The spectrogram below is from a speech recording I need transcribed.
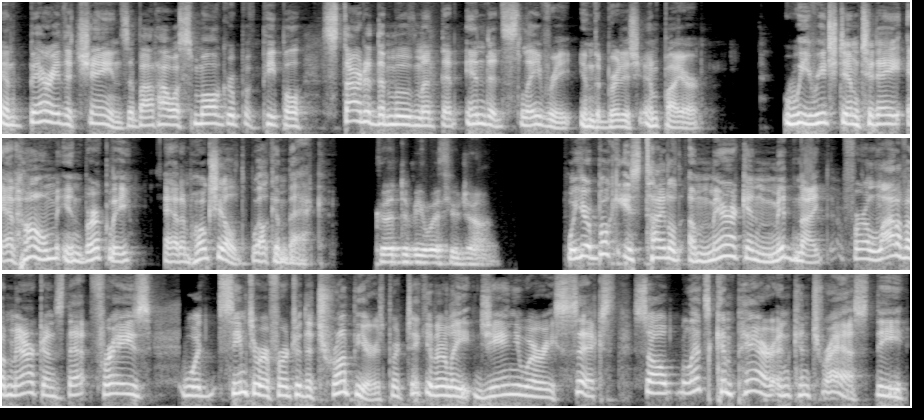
and Bury the Chains about how a small group of people started the movement that ended slavery in the British Empire. We reached him today at home in Berkeley. Adam Hochschild, welcome back. Good to be with you, John. Well, your book is titled American Midnight. For a lot of Americans, that phrase would seem to refer to the Trump years, particularly January 6th. So let's compare and contrast the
